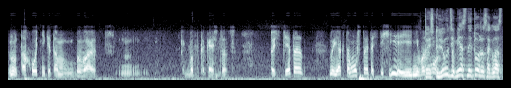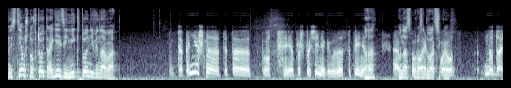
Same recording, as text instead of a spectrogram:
ну, охотники там бывают, как бы такая ситуация. То есть это ну, я к тому, что это стихия и невозможно... То есть люди местные тоже согласны с тем, что в той трагедии никто не виноват? Да, конечно, это вот я прошу прощения как бы за отступление. Ага. Да? У нас просто 20 секунд. Вот, ну да,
